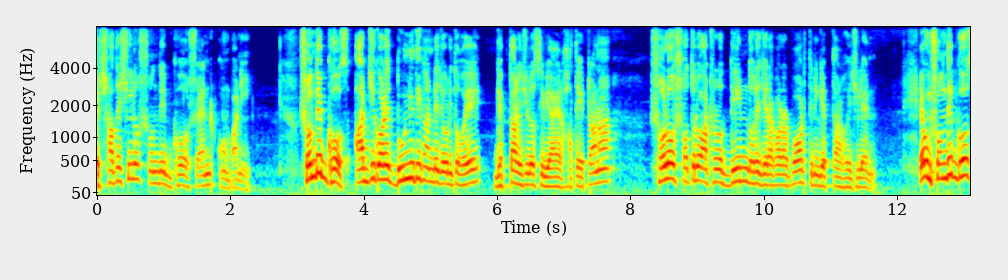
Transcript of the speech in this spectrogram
এর সাথে ছিল সন্দীপ ঘোষ অ্যান্ড কোম্পানি সন্দীপ ঘোষ আরজিকরের দুর্নীতিকাণ্ডে জড়িত হয়ে গ্রেপ্তার হয়েছিল সিবিআইয়ের হাতে টানা ষোলো, সতেরো, আঠেরো দিন ধরে জেরা করার পর তিনি গ্রেপ্তার হয়েছিলেন। এবং সন্দীপ ঘোষ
